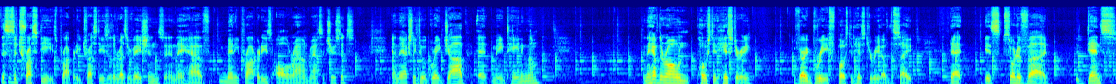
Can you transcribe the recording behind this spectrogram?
This is a trustees property. Trustees are the reservations, and they have many properties all around Massachusetts. And they actually do a great job at maintaining them. And they have their own posted history, very brief posted history of the site that is sort of uh, dense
